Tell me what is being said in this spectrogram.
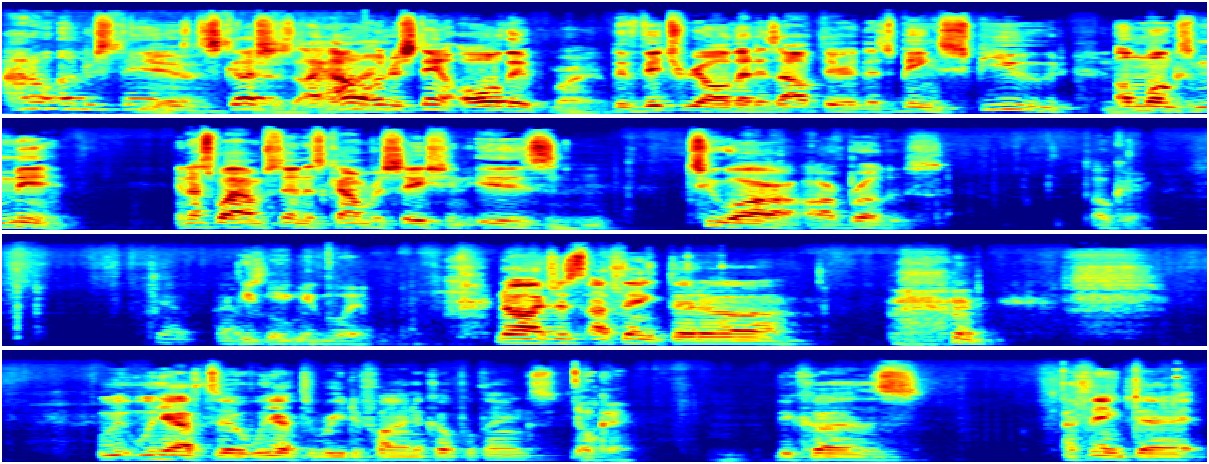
I don't understand these discussions. Like, I don't understand all the Right. the vitriol that is out there that's being spewed Mm-hmm. amongst men. And that's why I'm saying this conversation is Mm-hmm. to our our brothers. Okay, Yeah, you, absolutely. you, you go ahead. No, I just I think that uh we we have to we have to redefine a couple things. Okay, because I think that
